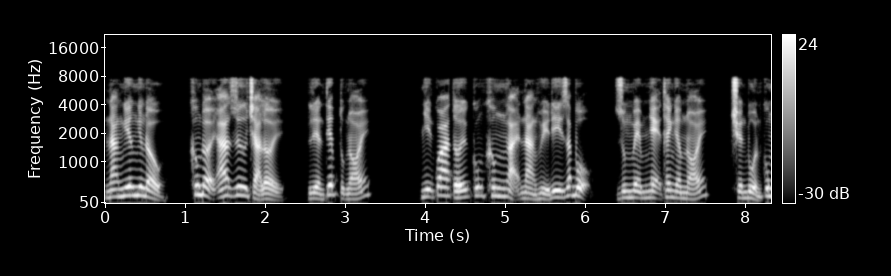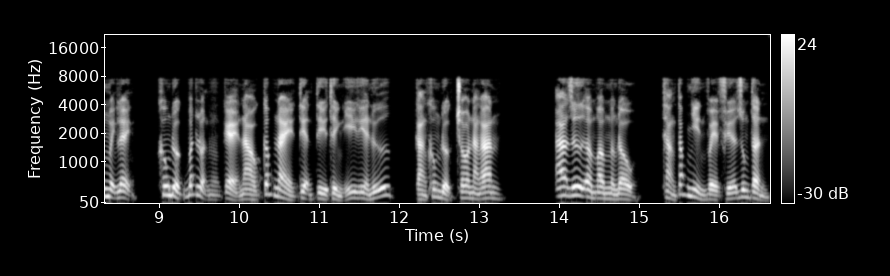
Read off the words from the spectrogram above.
Nàng nghiêng nghiêng đầu, không đợi A Dư trả lời, liền tiếp tục nói. nhìn qua tới cũng không ngại nàng hủy đi giáp bộ, dùng mềm nhẹ thanh âm nói, truyền buồn cung mệnh lệnh, không được bất luận kẻ nào cấp này tiện tỳ thỉnh y lìa nữ, càng không được cho nàng ăn. A Dư ầm ầm ngẩng đầu, thẳng tắp nhìn về phía Dung Tần.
